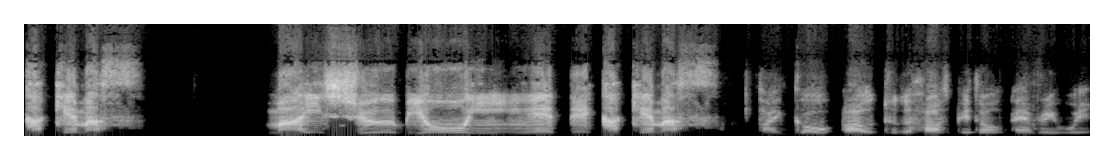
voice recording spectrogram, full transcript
かけます。毎週病院へ出かけます。I go out to the hospital every week.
